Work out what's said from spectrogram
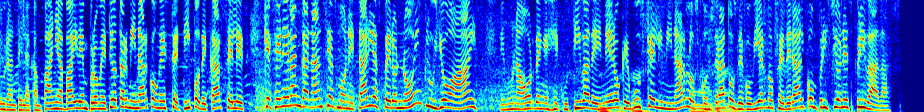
Durante la campaña, Biden prometió terminar con este tipo de cárceles que generan ganancias monetarias, pero no incluyó a ICE en una orden ejecutiva de enero que busca eliminar los contratos de gobierno federal con prisiones privadas.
